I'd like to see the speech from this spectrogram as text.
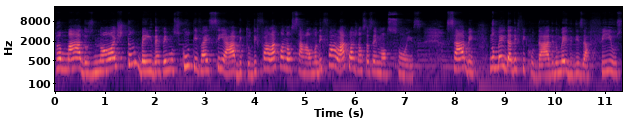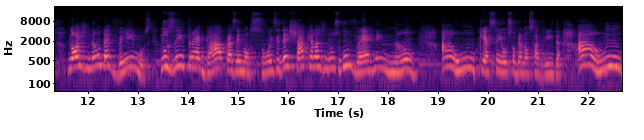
Amados, nós também devemos cultivar esse hábito de falar com a nossa alma, de falar com as nossas emoções. Sabe, no meio da dificuldade, no meio de desafios, nós não devemos nos entregar para as emoções e deixar que elas nos governem, não. Há um que é Senhor sobre a nossa vida, há um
